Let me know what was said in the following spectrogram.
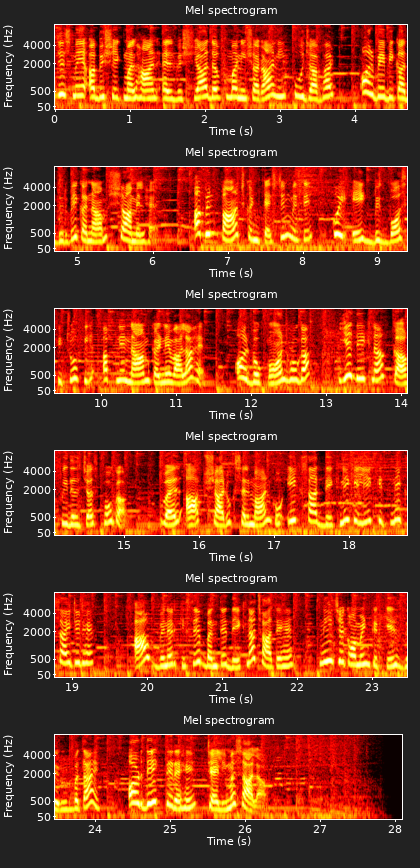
जिसमें अभिषेक मल्हान एलविश यादव मनीषा रानी पूजा भट्ट और बेबिका दुर्वे का नाम शामिल है। अब इन पाँच कंटेस्टेंट में से कोई एक बिग बॉस की ट्रॉफी अपने नाम करने वाला है। और वो कौन होगा? ये देखना काफ़ी दिलचस्प होगा। वेल well, आप शाहरुख सलमान को एक साथ देखने के लिए कितने एक्साइटेड हैं? आप विनर किसे बनते देखना चाहते हैं? नीचे कमेंट करके ज़रूर बताएँ और देखते रहें टेली मसाला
